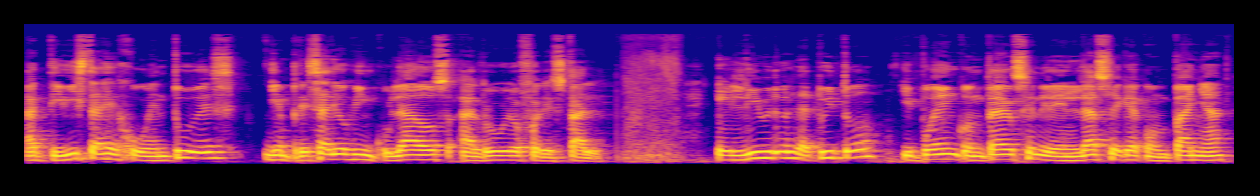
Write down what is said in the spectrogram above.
activistas de juventudes y empresarios vinculados al rubro forestal. El libro es gratuito y puede encontrarse en el enlace que acompaña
